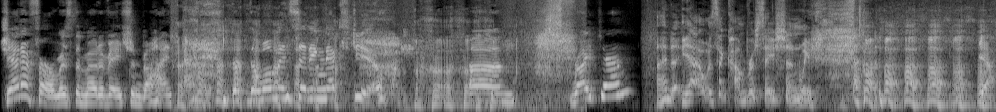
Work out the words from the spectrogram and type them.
Jennifer was the motivation behind that. the, the, woman sitting next to you, um, right, Jen? Yeah, it was a conversation we. yeah.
